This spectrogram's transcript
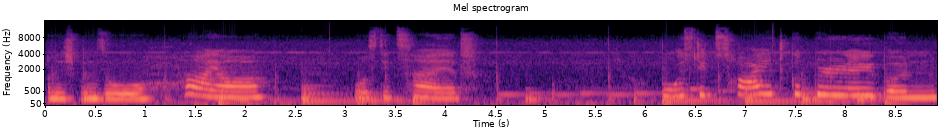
Und ich bin so, oh ja, wo ist die Zeit? Wo ist die Zeit geblieben?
